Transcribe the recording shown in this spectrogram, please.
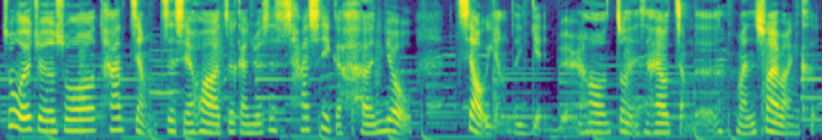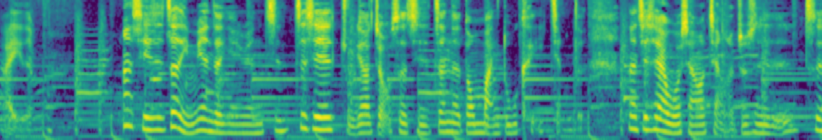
就我会觉得说他讲这些话，就感觉是他是一个很有教养的演员，然后重点是他又长得蛮帅蛮可爱的。那其实这里面的演员，这这些主要角色，其实真的都蛮多可以讲的。那接下来我想要讲的就是这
